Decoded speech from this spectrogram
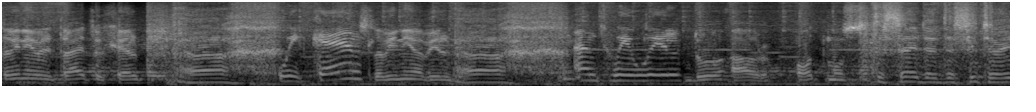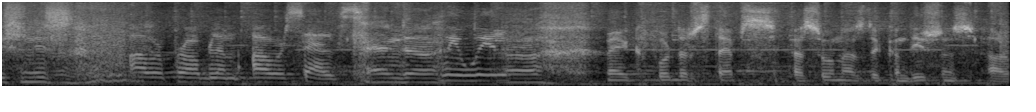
Slovenija will try to help. Uh, We can Slovenija will uh, and we will do our utmost to say that the situation is, our problem ourselves. and uh, We will make further steps as soon as the conditions are.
